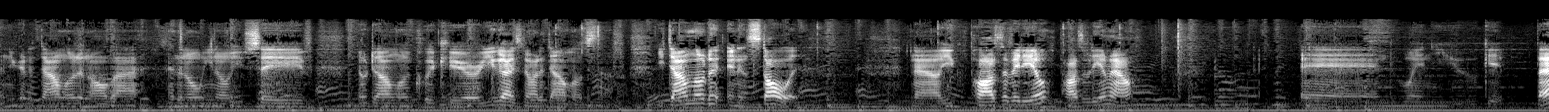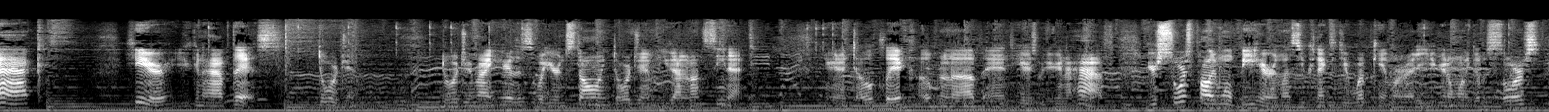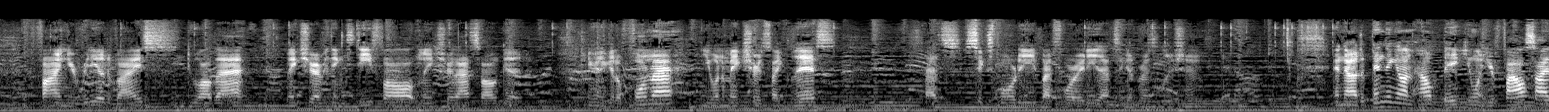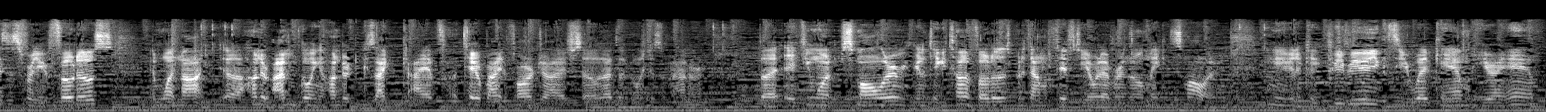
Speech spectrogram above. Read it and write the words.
and you're going to download it and all that. And then, you know, you save, no download, click here. You guys know how to download stuff. You download it and install it. Now, you can pause the video, pause the video now, and when you get back here, to have this, Dorgem. Dorgem right here. This is what you're installing. Dorgem, you got it on CNET. You're going to double click, open it up, and here's what you're going to have. Your source probably won't be here unless you connected your webcam already. You're going to want to go to source, find your video device, do all that, make sure everything's default, make sure that's all good. You're going to go to format. You want to make sure it's like this. That's 640 by 480. That's a good resolution. And now, depending on how big you want your file sizes for your photos, and whatnot. Uh, 100. I'm going 100 because I, I have a terabyte of hard drive, so that really doesn't matter. But if you want smaller, you're going to take a ton of photos, put it down to 50 or whatever, and then it'll make it smaller. And you're going to click preview. You can see your webcam. Here I am.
